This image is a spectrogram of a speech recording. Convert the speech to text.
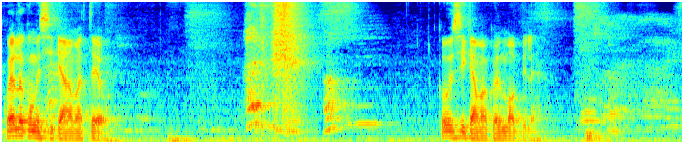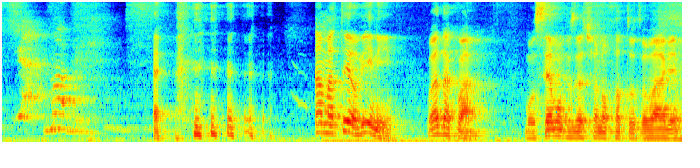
Quello come si chiama, Matteo? Come si chiama quel mobile? Mobili. Ah, Matteo, vieni, guarda qua. Mostriamo cosa ci hanno fatto trovare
